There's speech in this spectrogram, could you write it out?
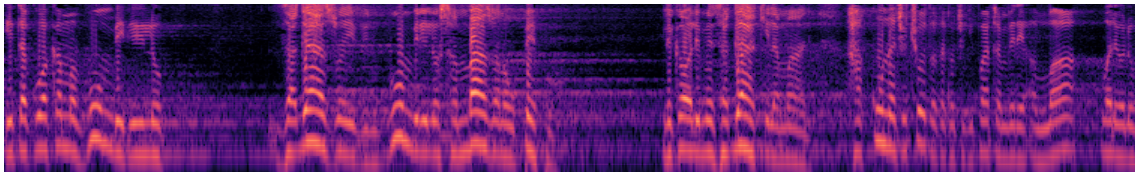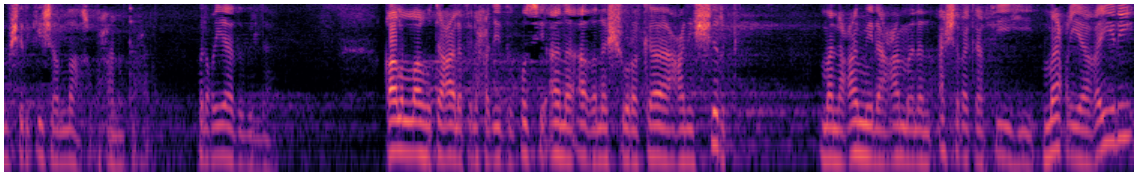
itakuwa kama vumbi lililozagazwa hivi vumbi lililosambazwa na upepo likawa limezagaa kila mahali hakuna chochote atakachokipata mbele ya Allah wale waliomshirikisha Allah subhanahu wa ta'ala waliyadhu billah قال الله تعالى في الحديث القدسي أنا أغنى الشركاء عن الشرك من عمل عملا أشرك فيه معي غيري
